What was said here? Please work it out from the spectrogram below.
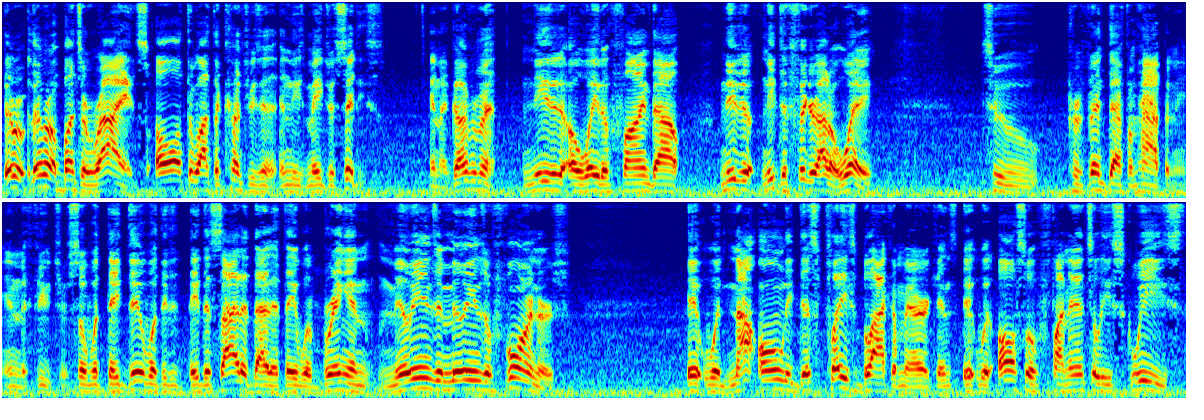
there were, there were a bunch of riots all throughout the countries in, in, these major cities. And the government needed a way to find out, needed, need to figure out a way to prevent that from happening in the future. So what they did was they, they decided that if they would bring in millions and millions of foreigners, it would not only displace black Americans, it would also financially squeeze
